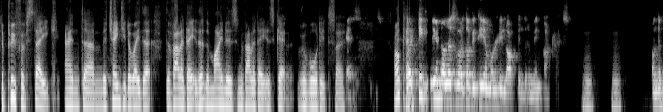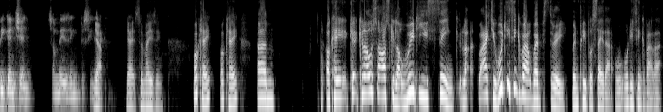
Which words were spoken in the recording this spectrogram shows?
to proof of stake, and um, they're changing the way that the validate that the miners and validators get rewarded. So, yes. Okay, thirty billion dollars worth of Ethereum already locked in the main contracts Mm, mm. on the beacon chain. It's amazing to see. Yeah. yeah, it's amazing. Okay, okay, um, okay. C- can I also ask you, like, where do you think? Like, actually, what do you think about Web three when people say that? What do you think about that?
